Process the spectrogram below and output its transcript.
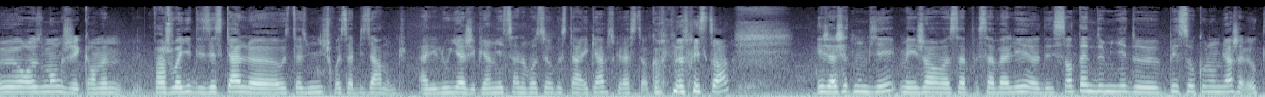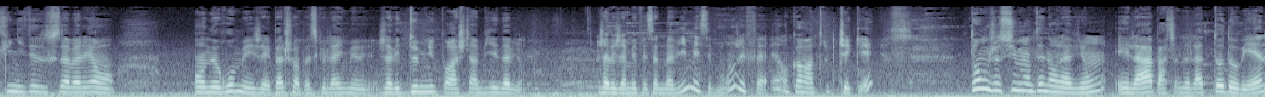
heureusement que j'ai quand même. Enfin, je voyais des escales euh, aux États-Unis, je trouvais ça bizarre. Donc, alléluia, j'ai bien mis San José au Costa Rica parce que là, c'était encore une autre histoire. Et j'achète mon billet, mais genre ça, valait euh, des centaines de milliers de pesos colombiens, j'avais aucune idée de ce que ça valait en, euros, mais j'avais pas le choix parce que là j'avais deux minutes pour acheter un billet d'avion. J'avais jamais fait ça de ma vie, mais c'est bon, j'ai fait encore un truc checké. Donc je suis montée dans l'avion et là, à partir de là, todo bien.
